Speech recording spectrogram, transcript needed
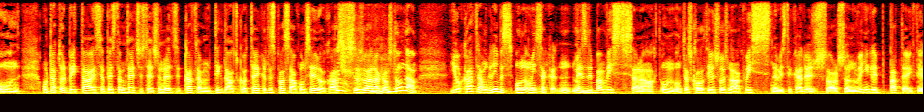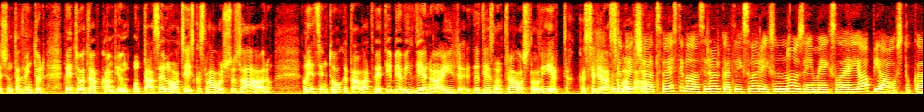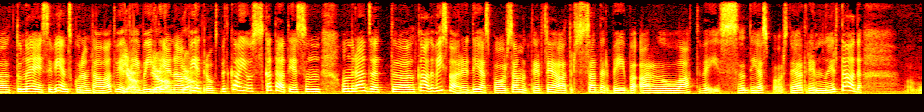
Un, un tad bija tā, es jau pēc tam teicu, es teicu, redz, katram tik daudz ko teikt, ka tas pasākums ievilkās uz vairākām stundām. Jo katram gribas, un, viņi saka, mēs gribam visi sanākt, un, un tas kolektīvs uznāk viss, nevis tikai režisors, un viņi grib pateikties, un tad viņi tur viens otru apkampja. Un, un tās emocijas, kas lauž uz āru, liecina to, ka tā latvietība jau ikdienā ir diezgan trausla lieta, kas ir. Un tāpēc šāds festivāls ir ārkārtīgi svarīgs un nozīmīgs, lai apjaustu, ka tu neesi viens, kuram tā latvietība jā, ikdienā jā, jā. pietrūkst. Bet kā jūs skatāties un, un redzat, kāda vispār ir diasporas amatieru teātris? Sadarbība ar Latvijas diasporas teātriem nu, ir tāda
